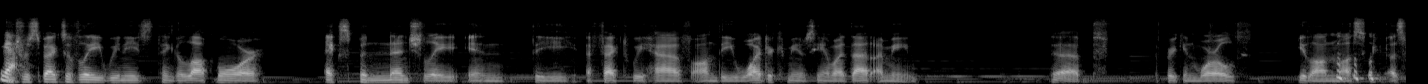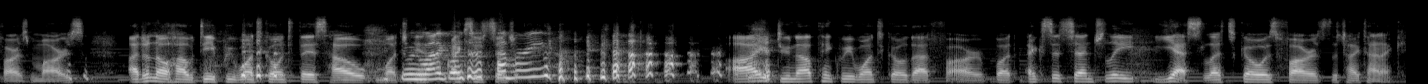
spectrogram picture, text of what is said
Yeah. introspectively we need to think a lot more exponentially in the effect we have on the wider community and by that i mean uh, the freaking world elon musk as far as mars. I don't know how deep we want to go into this how much do we want to go into the submarine? I do not think we want to go that far but existentially yes let's go as far as the titanic.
